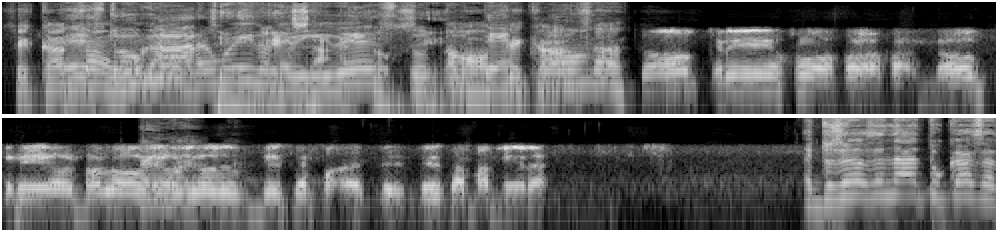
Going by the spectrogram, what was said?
Se cansa es tu uno. hogar, güey, Sí, donde exacto, vives, tu, sí. tu No, templo. cansas. No creo, no creo, no lo Tengo- veo yo de, ese de- de esa manera. Entonces no haces nada en tu casa.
